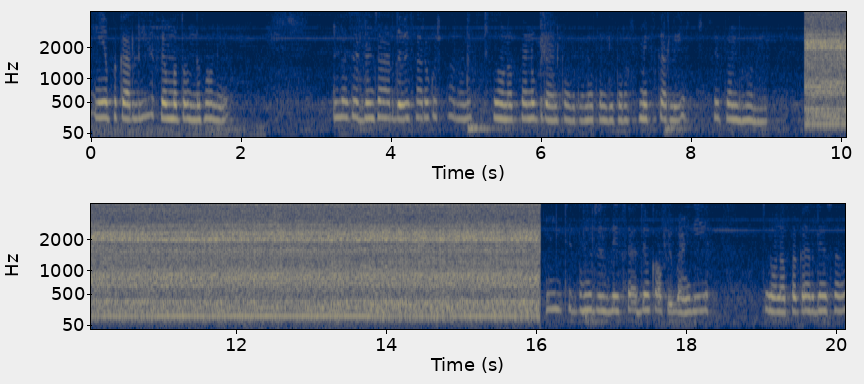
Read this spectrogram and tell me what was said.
ਇਹ ਆਪਾਂ ਕਰ ਲਈਏ, ਫਿਰ ਮੈਂ ਤੁਹਾਨੂੰ ਦਿਖਾਉਣੀ ਆ। ਬਸ ਇਦਾਂ ਚਾਰ ਦੇ ਵਿੱਚ ਸਾਰਾ ਕੁਝ ਪਾ ਲੈਣਾ, ਤੇ ਹੁਣ ਆਪਾਂ ਇਹਨੂੰ ਗ੍ਰਾਈਂਡ ਕਰ ਦੇਣਾ ਚੰਗੀ ਤਰ੍ਹਾਂ ਮਿਕਸ ਕਰ ਲਈਏ, ਫਿਰ ਤੁਹਾਨੂੰ ਦਿਖਾਉਣੀ ਆ। ਜਿੱਦਾਂ ਕਿ ਤੁਸੀਂ ਦੇਖ ਸਕਦੇ ਹੋ, ਕਾਫੀ ਬਣ ਗਈ ਹੈ ਤੇ ਹੁਣ ਆਪਾਂ ਕਰਦੇ ਹਾਂ ਸਭ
